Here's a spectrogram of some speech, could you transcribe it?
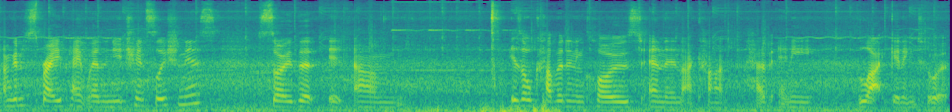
I'm going to spray paint where the nutrient solution is so that it um, is all covered and enclosed and then I can't have any light getting to it.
